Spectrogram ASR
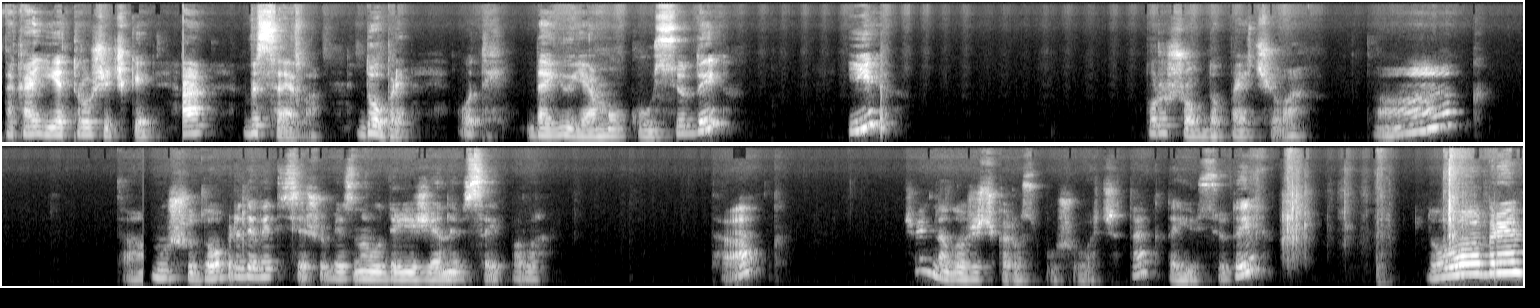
така є трошечки весела. Добре, от даю я муку сюди і порошок до печива. Так. так. Мушу добре дивитися, щоб я знову дріжджя не всипала. Так. Чайна ложечка розпушувача. Так, даю сюди. Добре.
